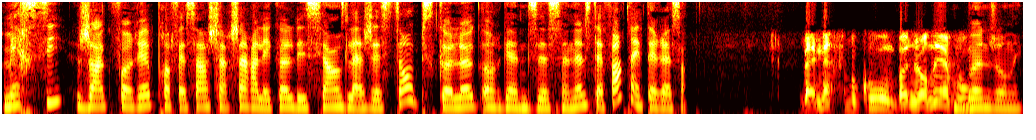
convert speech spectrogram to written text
Merci, Jacques Forêt, professeur chercheur à l'école des sciences de la gestion et psychologue organisationnel. C'était fort intéressant. Ben merci beaucoup. Bonne journée à vous. Bonne journée.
